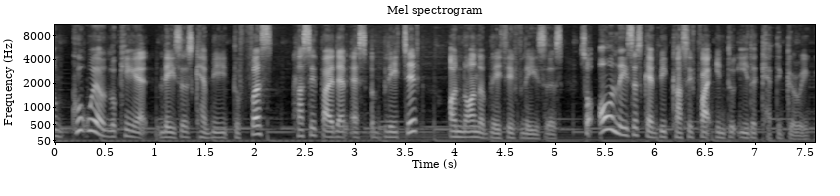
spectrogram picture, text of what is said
A good way of looking at lasers can be to first classify them as ablative or non-ablative lasers. So all lasers can be classified into either category.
